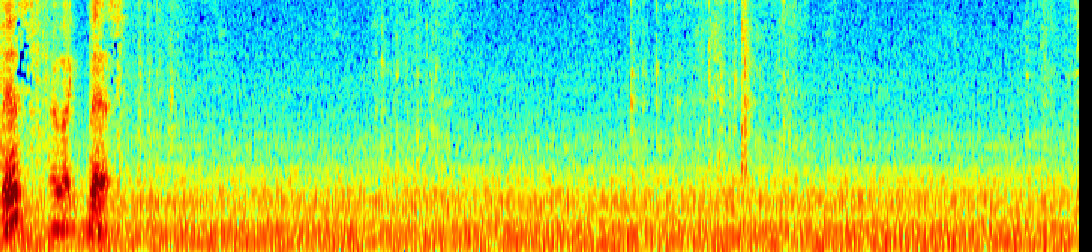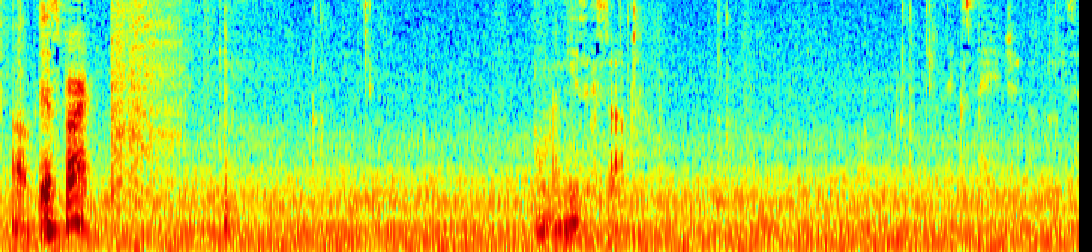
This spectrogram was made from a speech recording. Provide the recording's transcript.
this? Or like this? Oh, this part? Oh, my music stopped. Next page of music.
